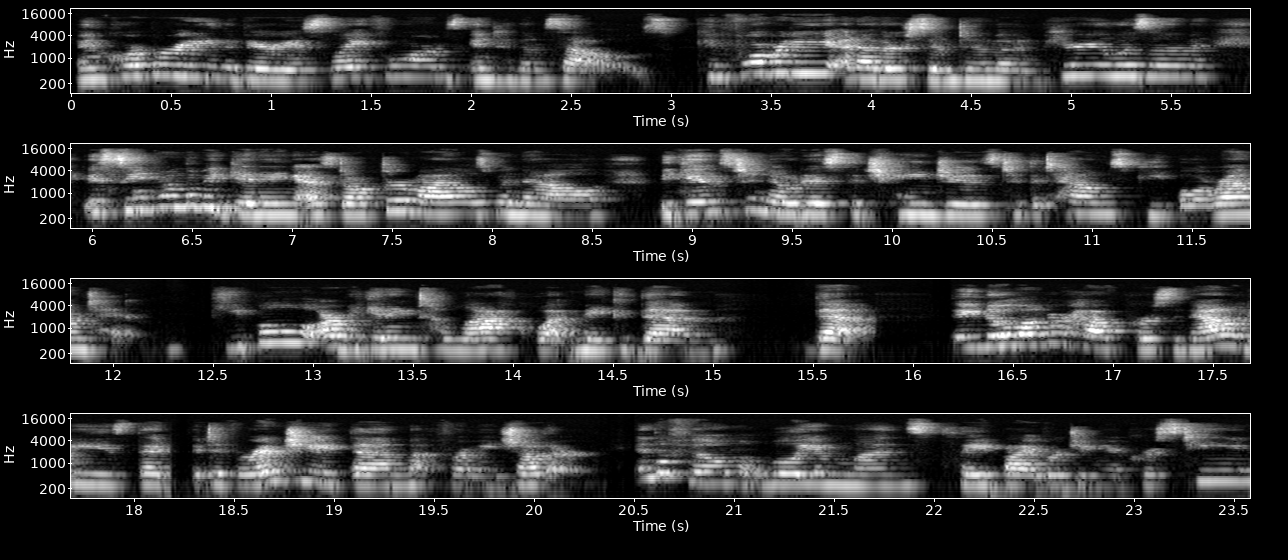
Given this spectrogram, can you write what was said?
incorporating the various life forms into themselves. Conformity, another symptom of imperialism, is seen from the beginning as Dr. Miles Bennell begins to notice the changes to the townspeople around him. People are beginning to lack what make them them. They no longer have personalities that differentiate them from each other. In the film, Wilma Lentz, played by Virginia Christine,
